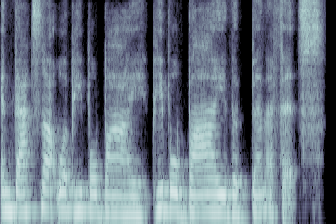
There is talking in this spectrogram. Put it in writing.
And that's not what people buy. People buy the benefits.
